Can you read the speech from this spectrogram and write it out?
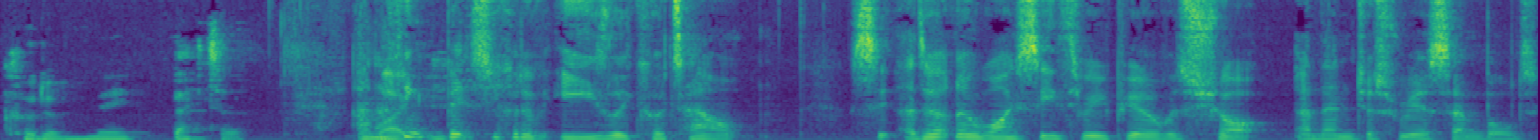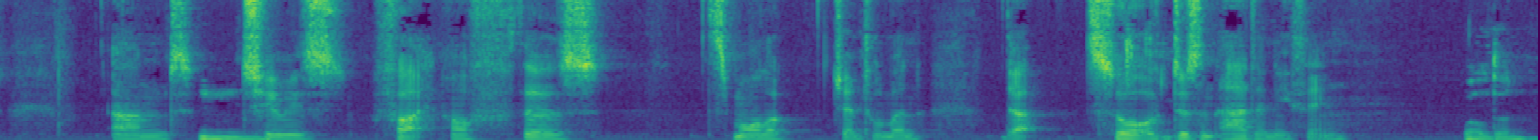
could have made better. And I think bits you could have easily cut out. See, I don't know why C3PO was shot and then just reassembled, and Hmm. Chewie's fighting off those smaller gentlemen. That sort of doesn't add anything. well done.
